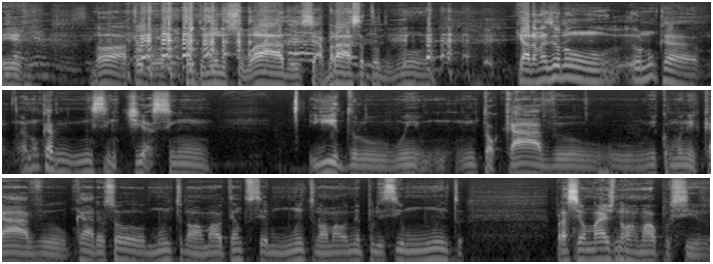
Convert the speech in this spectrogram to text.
e. Ó, todo, todo mundo suado, se abraça todo mundo. Cara, mas eu não. Eu nunca. Eu nunca me senti assim ídolo, o in- o intocável, o incomunicável. Cara, eu sou muito normal, eu tento ser muito normal, eu me policio muito para ser o mais normal possível.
